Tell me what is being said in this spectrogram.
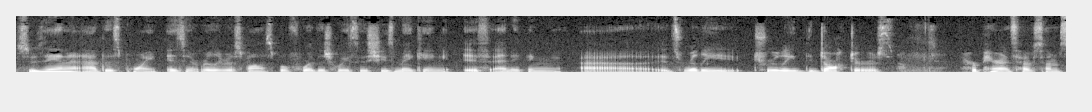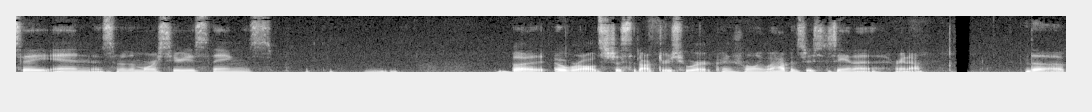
Susanna, at this point, isn't really responsible for the choices she's making. If anything, uh, it's really, truly the doctors. Her parents have some say in some of the more serious things, but overall, it's just the doctors who are controlling what happens to Susanna right now. The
